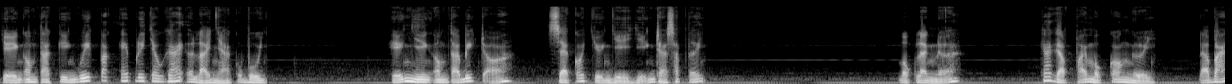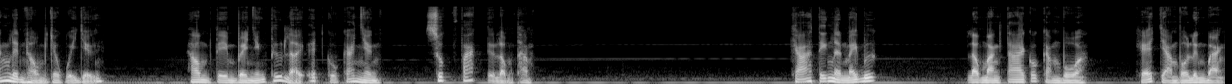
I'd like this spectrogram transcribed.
Chuyện ông ta kiên quyết bắt ép đứa cháu gái ở lại nhà của Vui. Hiển nhiên ông ta biết rõ Sẽ có chuyện gì diễn ra sắp tới. Một lần nữa, Cá gặp phải một con người Đã bán linh hồn cho quỷ dữ. Hồng tìm về những thứ lợi ích của cá nhân, Xuất phát từ lòng tham. Khá tiến lên mấy bước, Lòng bàn tay có cầm bùa, Khẽ chạm vào lưng bạn.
